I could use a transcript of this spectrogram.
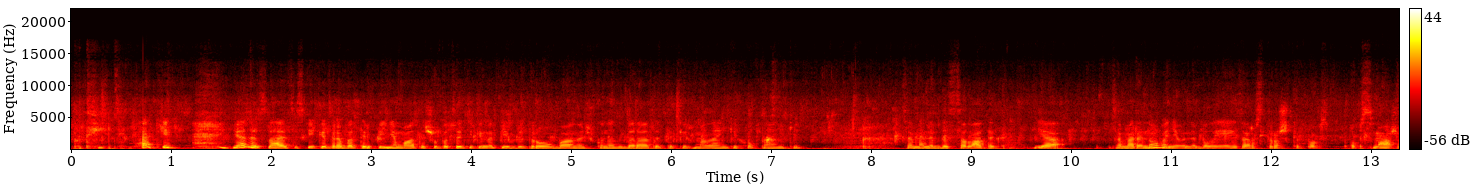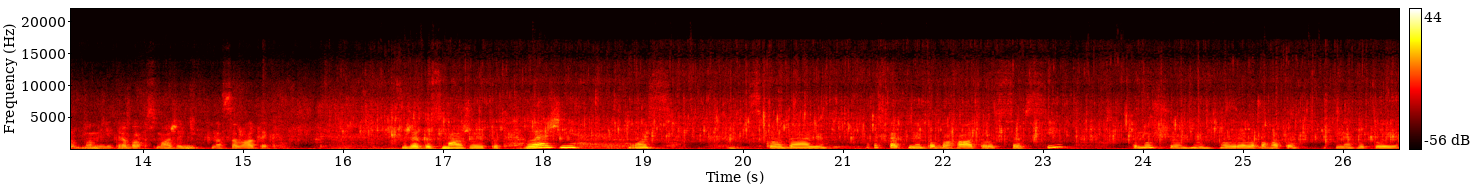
Подивіться, як їх. Я не знаю, це скільки треба терпіння мати, щоб оце тільки на півлітрову баночку назбирати таких маленьких опеньків. Це в мене буде салатик. Я замариновані вони були, я їх зараз трошки обсмажу, бо мені треба обсмажені на салатик. Вже досмажую тут лежні. Ось складаю. Ось так не побагато. Ось це всі, тому що ну, говорила, багато не готую.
